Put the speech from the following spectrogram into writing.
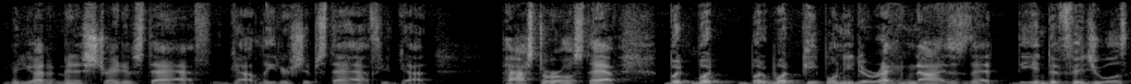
You know, you got administrative staff, you've got leadership staff, you've got pastoral staff. But but but what people need to recognize is that the individuals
